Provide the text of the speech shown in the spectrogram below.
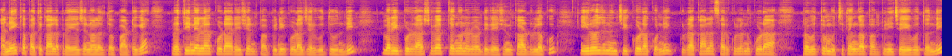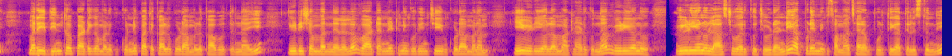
అనేక పథకాల ప్రయోజనాలతో పాటుగా ప్రతి నెల కూడా రేషన్ పంపిణీ కూడా జరుగుతుంది మరి ఇప్పుడు రాష్ట్ర వ్యాప్తంగా ఉన్నటువంటి రేషన్ కార్డులకు ఈ రోజు నుంచి కూడా కొన్ని రకాల సరుకులను కూడా ప్రభుత్వం ఉచితంగా పంపిణీ చేయబోతోంది. మరి దీంతో పాటుగా మనకు కొన్ని పథకాలు కూడా అమలు కాబోతున్నాయి. ఈ డిసెంబర్ నెలలో వాటన్నిటిని గురించి కూడా మనం ఈ వీడియోలో మాట్లాడుకుందాం. వీడియోను వీడియోను లాస్ట్ వరకు చూడండి. అప్పుడే మీకు సమాచారం పూర్తిగా తెలుస్తుంది.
